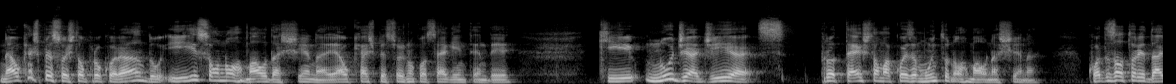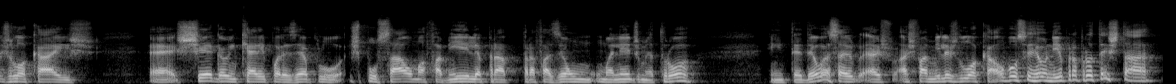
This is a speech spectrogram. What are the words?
Não é o que as pessoas estão procurando, e isso é o normal da China, é o que as pessoas não conseguem entender. Que no dia a dia protesto é uma coisa muito normal na China. Quando as autoridades locais é, chegam e querem, por exemplo, expulsar uma família para fazer um, uma linha de metrô, entendeu? Essa, as, as famílias do local vão se reunir para protestar.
